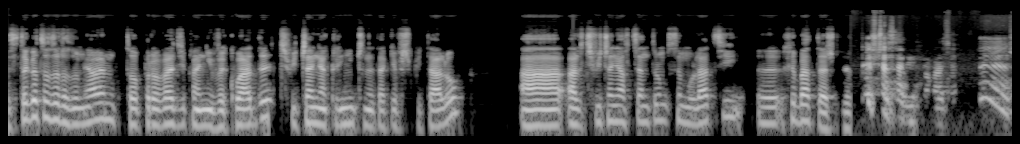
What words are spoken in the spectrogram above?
Z tego co zrozumiałem, to prowadzi Pani wykłady, ćwiczenia kliniczne takie w szpitalu, a, ale ćwiczenia w centrum symulacji y, chyba też. Też czasami prowadzę. Też.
